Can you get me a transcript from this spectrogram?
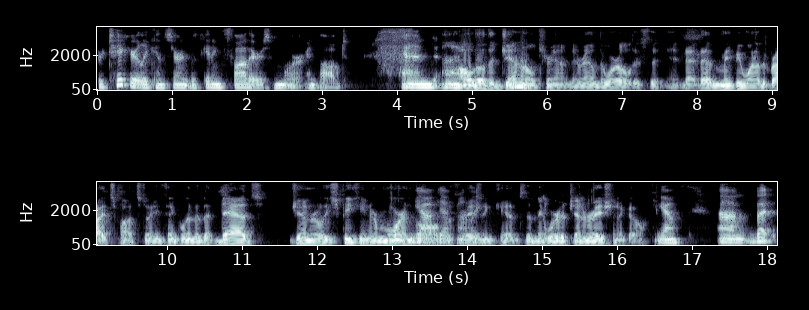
particularly concerned with getting fathers more involved. And um, although the general trend around the world is that, that that may be one of the bright spots, don't you think, Linda? That dads, generally speaking, are more involved Yeah, with raising kids than they were a generation ago. Yeah. Um, but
